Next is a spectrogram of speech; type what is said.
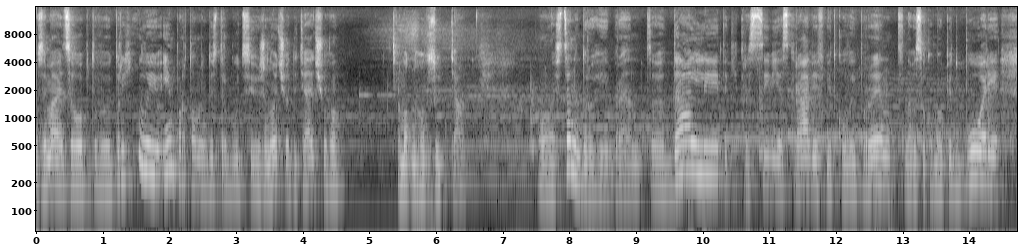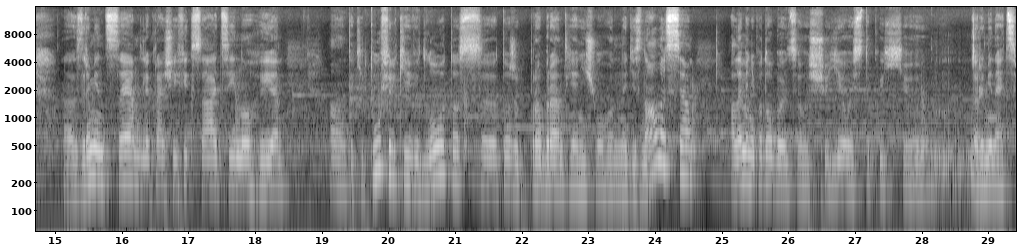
Займається оптовою торгівлею, імпортом і дистрибуцією жіночого дитячого модного взуття. Ось це недорогий бренд. Далі такі красиві, яскраві квітковий принт на високому підборі, з ремінцем для кращої фіксації ноги. Такі туфельки від Lotus. Е, Теж про бренд я нічого не дізналася, але мені подобається, що є ось такий е, ремінець.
